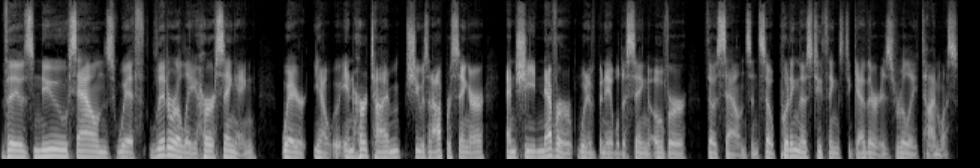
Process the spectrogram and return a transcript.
those new sounds with literally her singing where, you know, in her time, she was an opera singer and she never would have been able to sing over those sounds. And so putting those two things together is really timeless.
